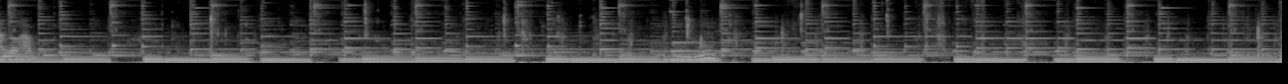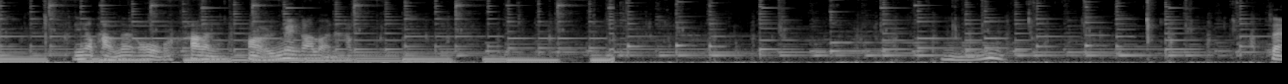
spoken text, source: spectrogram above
าทานดูครับ นี่กะเพราด้วยโอ้โหข้ากันหอเป็นเมี่ยงก็อร่อยนะครับแต่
